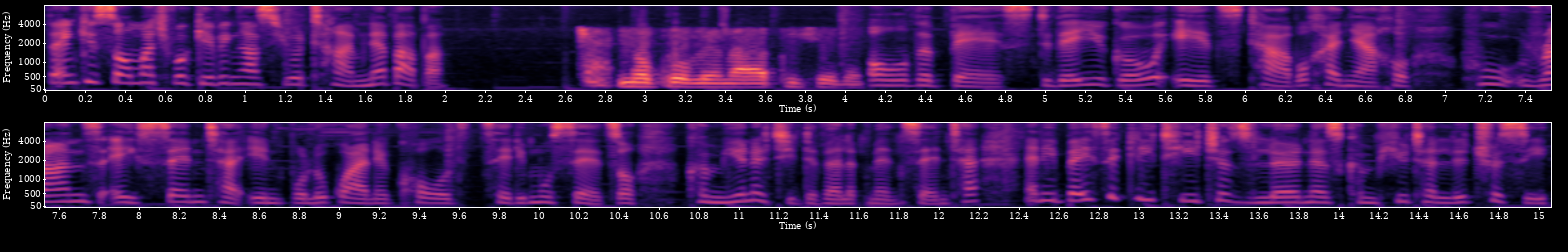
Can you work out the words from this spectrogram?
Thank you so much for giving us your time, ne, Baba? No problem. I appreciate it. All the best. There you go. It's Thabo Kganyago, who runs a center in Polokwane called Tshedimosetso Community Development Center. And he basically teaches learners computer literacy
